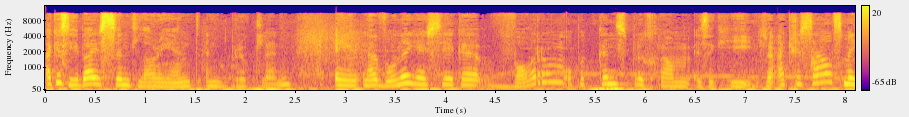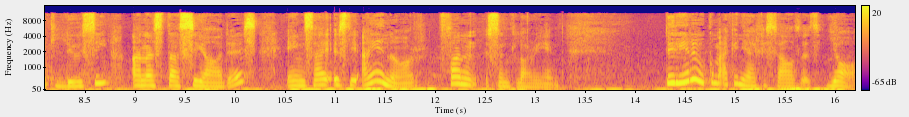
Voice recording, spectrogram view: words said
Ek is hier by St. Laurent in Brooklyn en nou wonder jy seker waarom op 'n kunsprogram is ek hier. Nou ek gesels met Lucy Anastasiades en sy is die eienaar van St. Laurent. Die rede hoekom ek en jy gesels is, ja,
